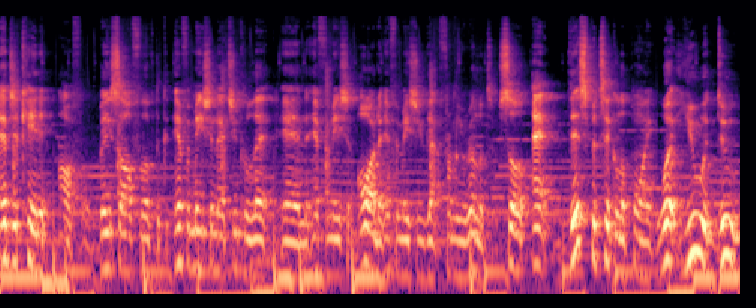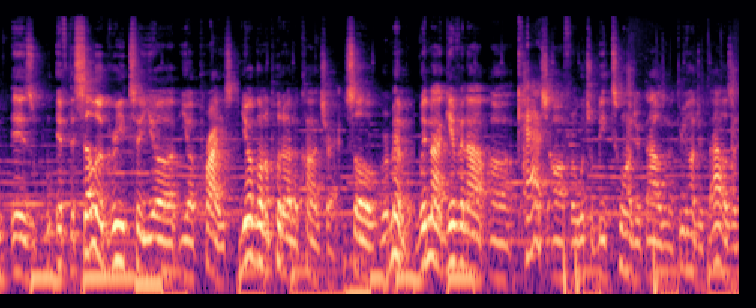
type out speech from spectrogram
educated offer based off of the information that you collect and the information or the information you got from your realtor. So at this particular point, what you would do is if the seller agreed to your, your price, you're gonna put it under contract. So remember, we're not giving out a cash offer, which will be 200,000 or 300,000.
